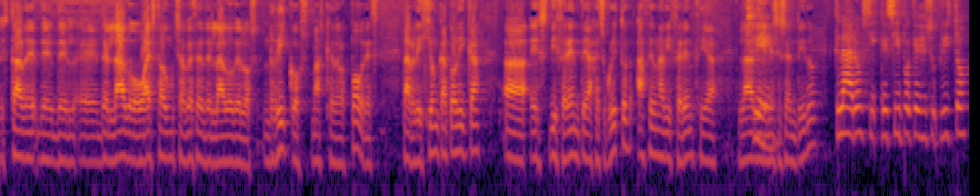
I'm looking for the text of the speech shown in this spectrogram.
está eh, del, lado, o ha estado muchas veces del lado de los ricos más que de los pobres. La religión católica ah, es diferente a Jesucristo, hace una diferencia la en ese sentido. Claro, sí que sí, porque Jesucristo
